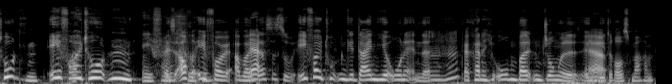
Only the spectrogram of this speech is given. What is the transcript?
Tuten. Efeututen. Efeu Ist auch. Efeu, aber Ja. das ist so. Efeututen gedeihen hier ohne Ende. Mhm. Da kann ich oben bald einen Dschungel irgendwie Ja. draus machen.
